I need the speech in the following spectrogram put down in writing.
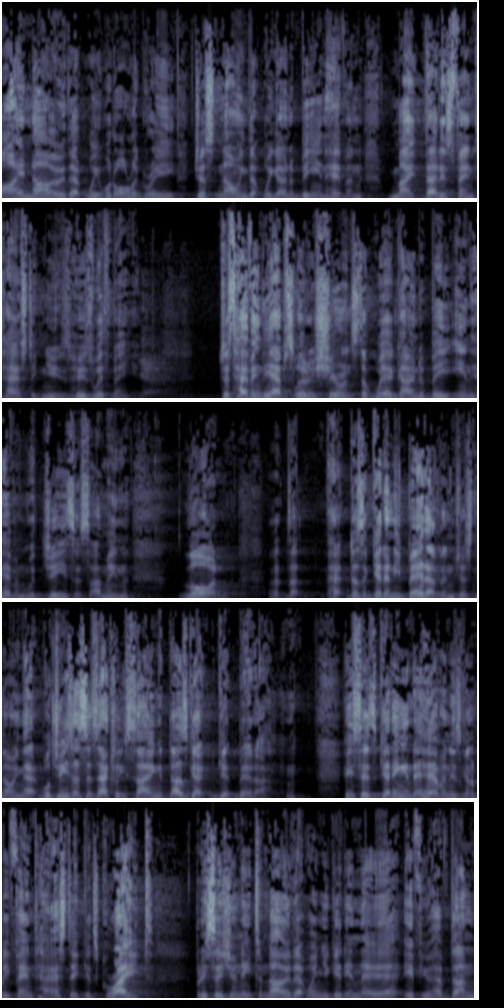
I know that we would all agree, just knowing that we're going to be in heaven, mate, that is fantastic news. Who's with me? Yeah. Just having the absolute assurance that we're going to be in heaven with Jesus. I mean, Lord, that, does it get any better than just knowing that? Well, Jesus is actually saying it does get, get better. he says getting into heaven is going to be fantastic, it's great. But he says you need to know that when you get in there, if you have done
